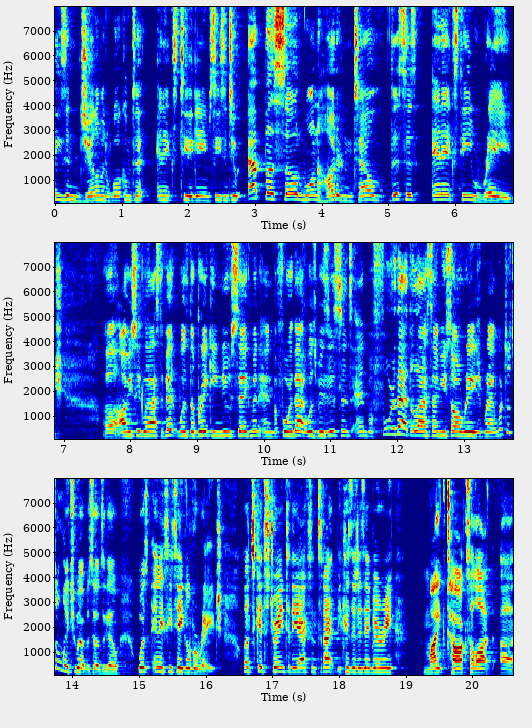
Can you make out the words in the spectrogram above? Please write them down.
Ladies and gentlemen, welcome to NXT The Game Season 2, Episode 112. This is NXT Rage. Uh, obviously, the last event was the breaking news segment, and before that was Resistance, and before that, the last time you saw Rage Brand, which was only two episodes ago, was NXT TakeOver Rage. Let's get straight into the action tonight because it is a very Mike talks a lot uh,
